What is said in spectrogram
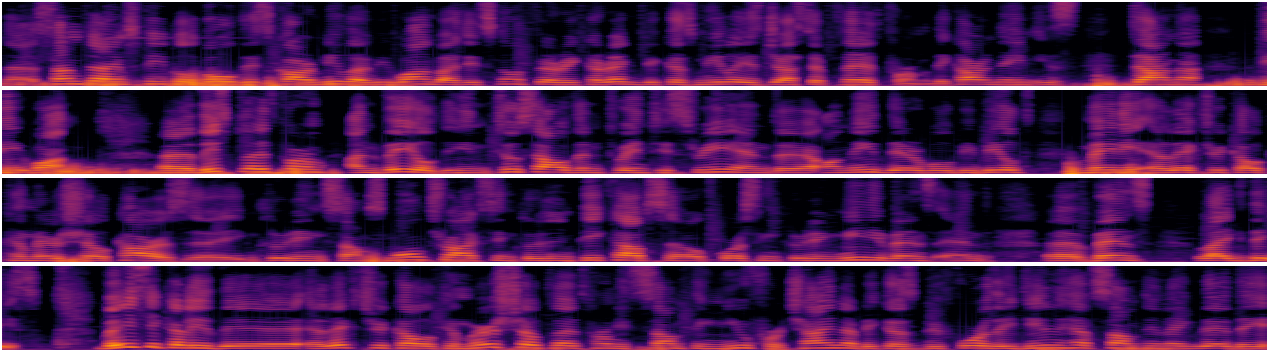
Now, sometimes people call this car Mila V1, but it's not very correct because Mila is just a platform. The car name is Dana V1. Uh, this platform unveiled in 2023 and uh, on it there will be built many electrical commercial cars, uh, including some small trucks, including pickups, uh, of course, including minivans and uh, vans like this. Basically, the electrical commercial platform is something new for China because before they didn't have something like that. They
